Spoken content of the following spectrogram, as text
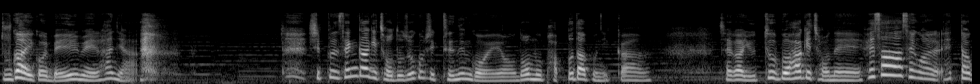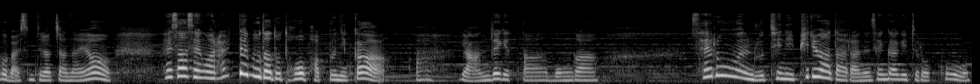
누가 이걸 매일매일 하냐 싶은 생각이 저도 조금씩 드는 거예요. 너무 바쁘다 보니까. 제가 유튜브 하기 전에 회사 생활 했다고 말씀드렸잖아요. 회사 생활 할 때보다도 더 바쁘니까 아, 이게 안 되겠다. 뭔가 새로운 루틴이 필요하다라는 생각이 들었고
